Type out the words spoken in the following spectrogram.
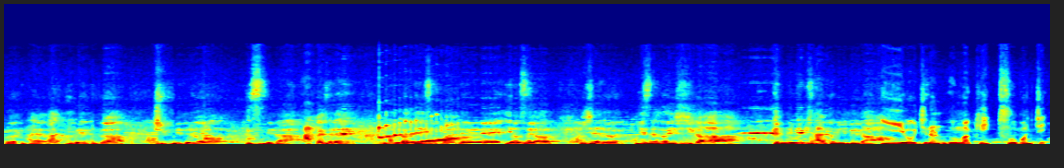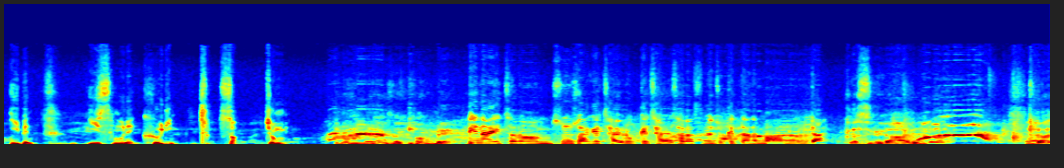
그 다양한 이벤트가 준비되어 있습니다. 아까 전에 한마디 선발대회에 이어서요. 이제는 이상은 씨가 그림 잘 그립니다. 이어지는 음악회의 두 번째 이벤트. 이상은의 그림 즉석 경매. 경매에서 경매. 우리 나이처럼 순수하게 자유롭게 잘 살았으면 좋겠다는 마음입니다 그렇습니다. 1년, 1년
